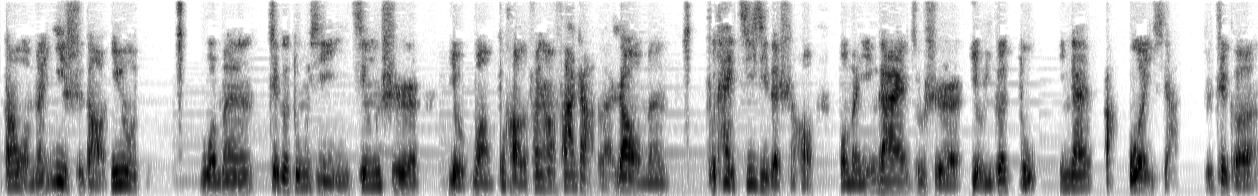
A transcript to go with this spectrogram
当我们意识到，因为我们这个东西已经是有往不好的方向发展了，让我们不太积极的时候，我们应该就是有一个度，应该把握一下，就这个。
